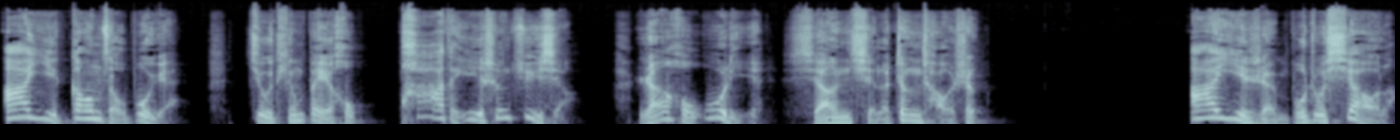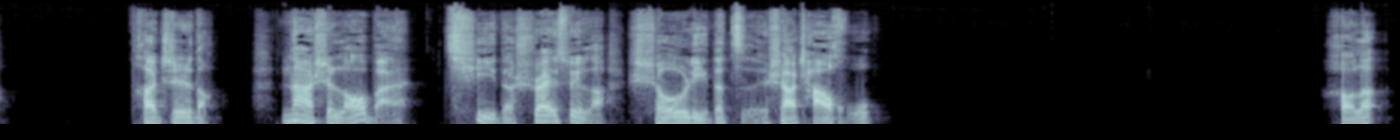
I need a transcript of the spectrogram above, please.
阿义刚走不远，就听背后“啪”的一声巨响，然后屋里响起了争吵声。阿义忍不住笑了，他知道那是老板气得摔碎了手里的紫砂茶壶。好了，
